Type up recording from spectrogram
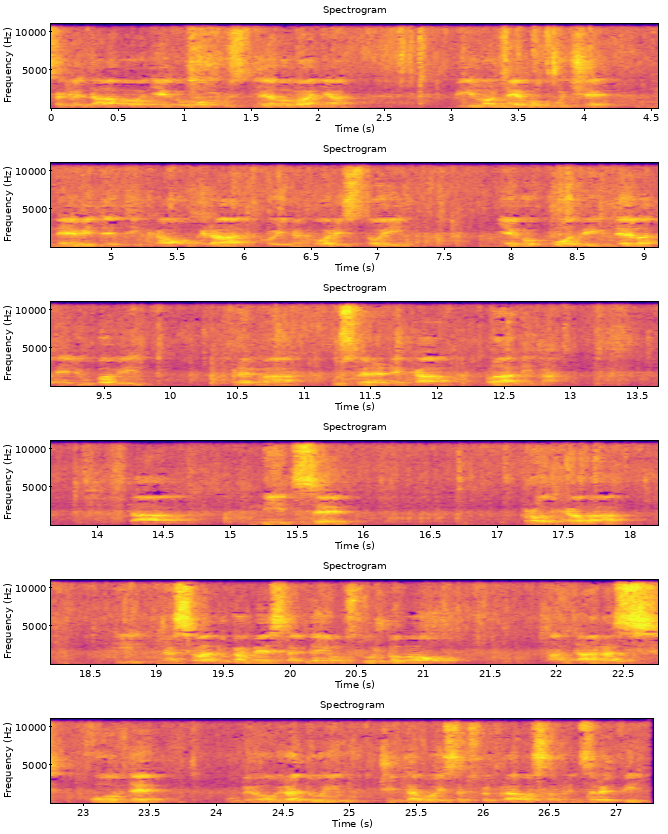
sagledavao njegov opus delovanja, bilo nemoguće ne videti kao grad koji na gori stoji, njegov podvig delatne ljubavi prema usmerene ka mladima. Ta nit se protkala i na sva druga mesta gde je on službovao, a danas ovde u Beogradu i u čitavoj Srpskoj pravoslavnoj crkvi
